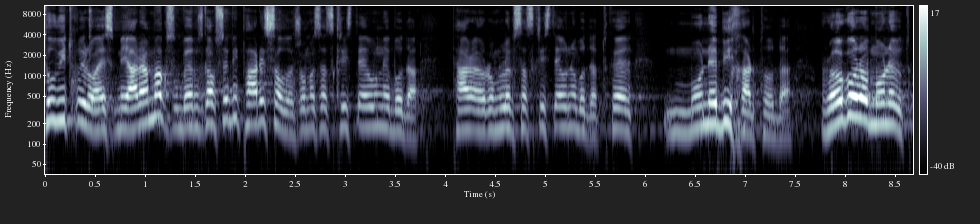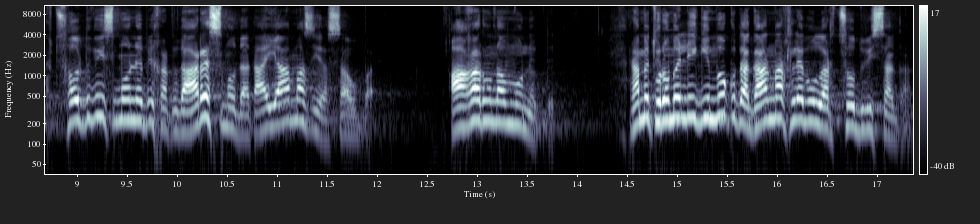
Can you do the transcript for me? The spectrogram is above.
თუ ვიტყვი რომ ეს მე არ მაქვს, მე მსგავსები ფარისევლებს, რომელსაც ქრისტე ეუნებოდა, რომლებსაც ქრისტე ეუნებოდა, თქვენ მონები ხართო და როგორ მონები, ცოდვის მონები ხართო და არ ესმოდათ, აი ამაზეა საუბარი. აღარ უნდა მომონებდე. რამე თუ რომელი იგი მოკვდა განმართლებულარ ცოდვისაგან.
